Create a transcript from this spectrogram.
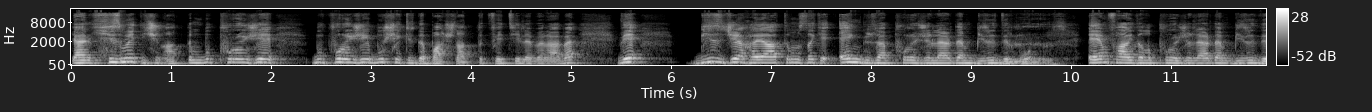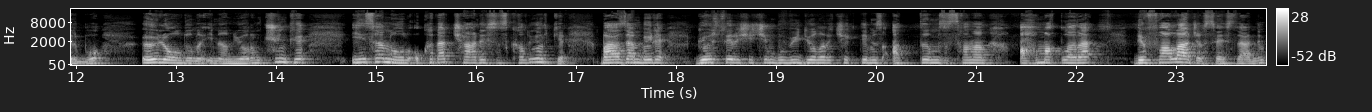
yani hizmet için attım. Bu proje bu projeyi bu şekilde başlattık Fethi ile beraber ve bizce hayatımızdaki en güzel projelerden biridir bu. Evet. En faydalı projelerden biridir bu. Öyle olduğuna inanıyorum. Çünkü insanoğlu o kadar çaresiz kalıyor ki bazen böyle gösteriş için bu videoları çektiğimiz, attığımızı sanan ahmaklara defalarca seslendim.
